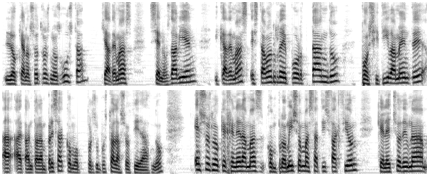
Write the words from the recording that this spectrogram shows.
lo que a nosotros nos gusta, que además se nos da bien y que además estamos reportando positivamente a, tanto a la empresa como, por supuesto, a la sociedad. ¿no? Eso es lo que genera más compromiso, más satisfacción que el hecho de, una,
